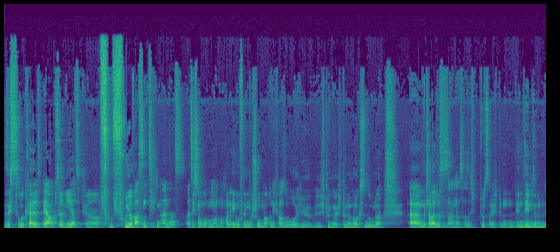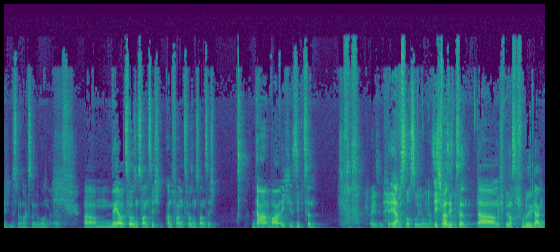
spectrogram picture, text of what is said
sich zurückhält, eher observiert. Genau. Fr- Früher war es ein Ticken anders, als ich noch, noch meinen Ego-Film geschoben habe und ich war so, oh, hier, ich bin, der- ich bin der Max und so, ne? Äh, mittlerweile ist es anders. Also ich würde sagen, ich bin, in dem Sinne bin ich ein bisschen erwachsener geworden. Ähm, nee, aber 2020, Anfang 2020, da war ich 17. crazy. Hey, Ja. Du bist noch so jung. Ich war Wahnsinn. 17. Ähm, ich bin aus der Schule gegangen.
